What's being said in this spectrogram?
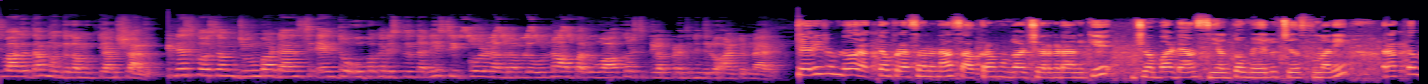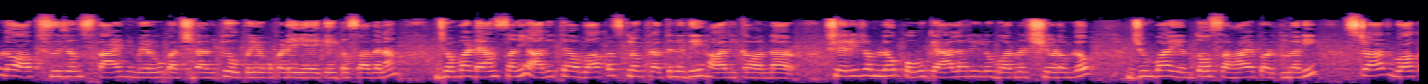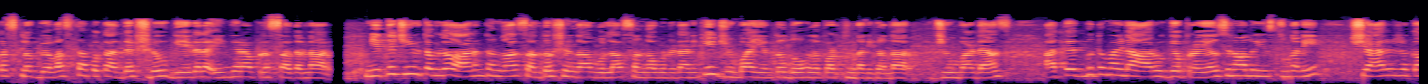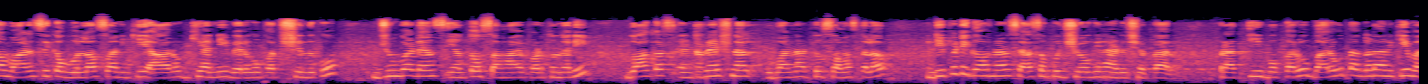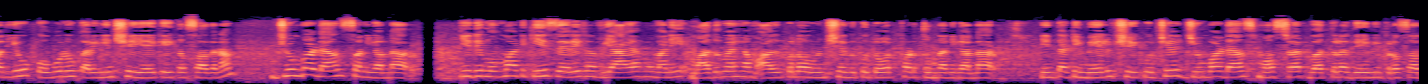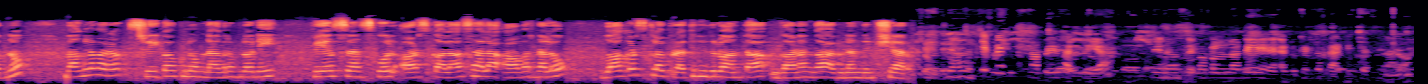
స్వాగతం ముందుగా ముఖ్యాంశాలు. ఫిట్నెస్ కోసం జూంబా డాన్స్ ఎంతో ఉపకరిస్తుందని సిక్కోల్ నగరంలో ఉన్న పలు వాకర్స్ క్లబ్ ప్రతినిధులు అంటున్నారు. శరీరంలో రక్త ప్రసరణ సక్రమంగా జరగడానికి జంబా డ్యాన్స్ ఎంతో మేలు చేస్తుందని రక్తంలో ఆక్సిజన్ స్థాయిని మెరుగుపరచడానికి ఉపయోగపడే ఏకైక సాధనం జంబా డ్యాన్స్ అని ఆదిత్య వాకర్స్ క్లబ్ ప్రతినిధి హారిక అన్నారు. శరీరంలో కొవ్వు క్యాలరీలు బర్న్ చేయడంలో జుంబా ఎంతో సహాయపడుతుందని స్టార్ వాకర్స్ క్లబ్ వ్యవస్థాపక అధ్యక్షుడు గేదెల ఇందిరా ప్రసాద్ అన్నారు. నిత్య జీవితంలో ఆనందంగా సంతోషంగా ఉల్లాసంగా ఉండడానికి జుంబా ఎంతో దోహదపడుతుందని అన్నారు. జుంబా డ్యాన్స్ అత్యద్భుతమైన ఆరోగ్య ప్రయోజనాలు ఇస్తుందని శారీరక మానసిక ఉల్లాసానికి ఆరోగ్యాన్ని మెరుగుపరిచేందుకు జుంబా డ్యాన్స్ ఎంతో సహాయపడుతుందని walkers international one not two సంస్థలో డిప్యూటీ గవర్నర్ శాసపు జోగినాయుడు చెప్పారు. ప్రతి ఒక్కరూ బరువు తగ్గడానికి మరియు కొవ్వును కరిగించే ఏకైక సాధనం జుంబా డ్యాన్స్ అని అన్నారు. ఇది ముమ్మాటికి శరీర వ్యాయామం అని మధుమేహం అదుపులో ఉంచేందుకు తోడ్పడుతుందని అన్నారు. ఇంతటి మేలు చేకూర్చే Zumba dance master Battula Devi ప్రసాద్ను మంగళవారం శ్రీకాకుళం నగరంలోని పిఎస్ఎన్ స్కూల్ ఆర్ట్స్ కళాశాల ఆవరణలో వాకర్స్ క్లబ్ ప్రతినిధులు అంతా ఘనంగా అభినందించారు. నా పేరు హరిప్రియ. నేను శ్రీకాకుళంలోనే అడ్వకేట్గా ప్రాక్టీస్ చేస్తున్నాను.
